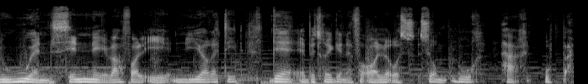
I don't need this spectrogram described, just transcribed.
noensinne, i hvert fall i nyere tid. Det er betryggende for alle oss som bor her oppe.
